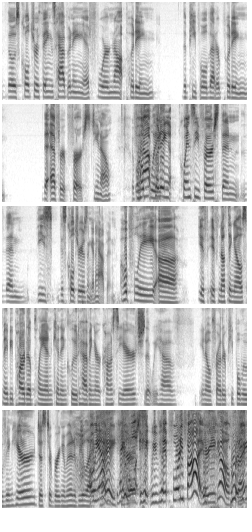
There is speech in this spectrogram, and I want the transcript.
those culture things happening if we're not putting the people that are putting the effort first. You know, if Well, we're not putting Quincy first, then then these this culture isn't going to happen. hopefully, uh, if if nothing else, maybe part of the plan can include having our concierge that we have, you know, for other people moving here, just to bring them in and be like, oh yeah, hey, hey, well, hey, we've hit forty five. there you go, 45 right?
